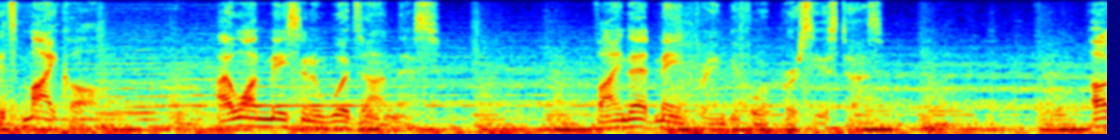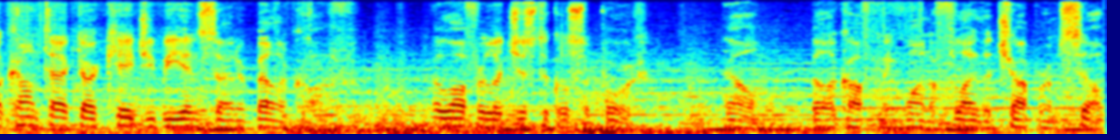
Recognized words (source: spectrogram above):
It's my call. I want Mason and Woods on this. Find that mainframe before Perseus does. I'll contact our KGB insider Belikov. He'll offer logistical support. Hell, Belikov may want to fly the chopper himself.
